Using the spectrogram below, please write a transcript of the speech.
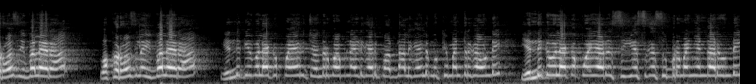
రోజు ఇవ్వలేరా? ఒక రోజులో ఇవ్వలేరా? ఎందుకు ఇవ్వలేకపోయారు? చంద్రబాబు నాయుడు గారు పద్నాలుగేళ్ళు ముఖ్యమంత్రిగా ఉండి ఎందుకు ఇవ్వలేకపోయారు? సీఎస్గా సుబ్రహ్మణ్యం గారు ఉండి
